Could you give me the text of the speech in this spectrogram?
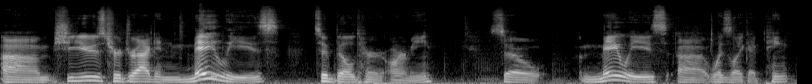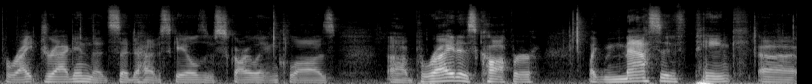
Um, she used her dragon Meleys to build her army. So Meleys uh, was like a pink bright dragon that's said to have scales of scarlet and claws, uh, bright as copper, like massive pink uh,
